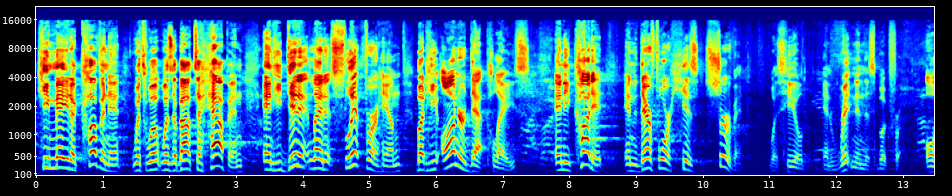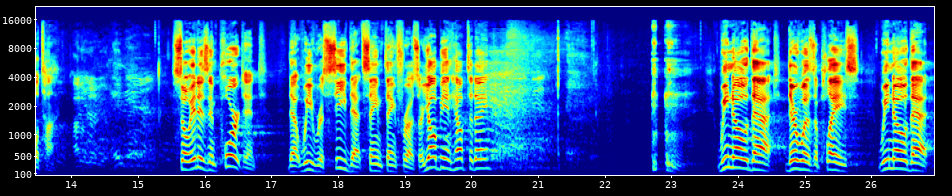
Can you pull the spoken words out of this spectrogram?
he made a covenant with what was about to happen and he didn't let it slip for him, but he honored that place and he cut it and therefore his servant was healed and written in this book for all time. So it is important that we receive that same thing for us. Are y'all being helped today? we know that there was a place, we know that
